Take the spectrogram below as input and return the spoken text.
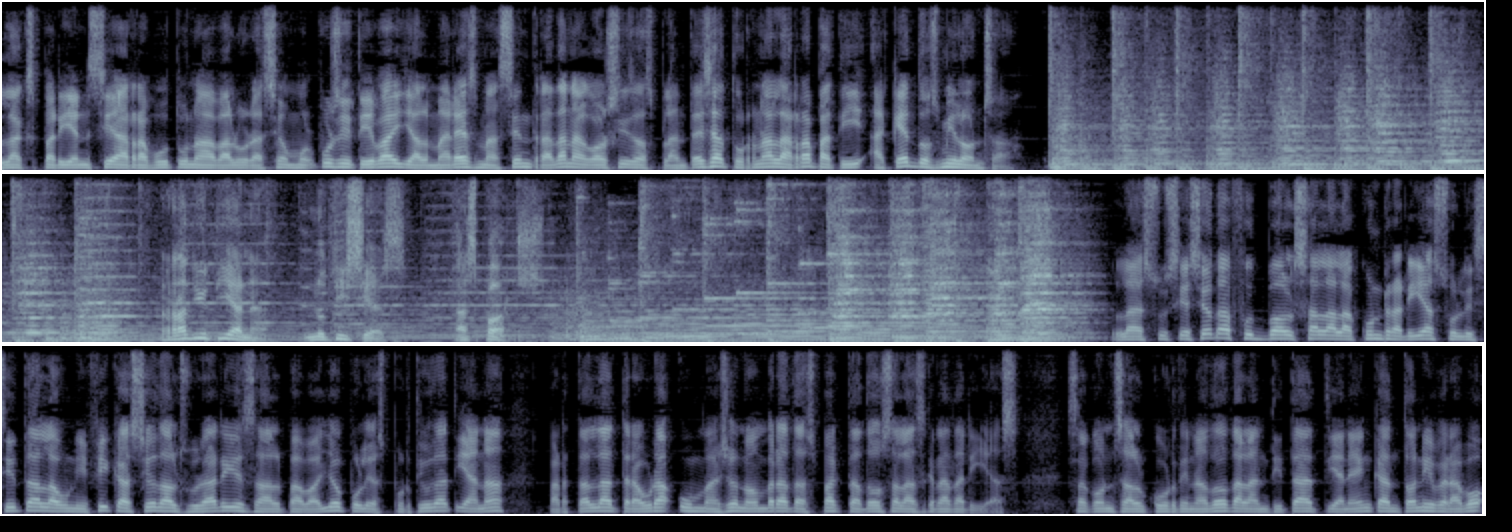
L'experiència ha rebut una valoració molt positiva i el Maresme Centre de Negocis es planteja tornar-la a repetir aquest 2011. Ràdio Tiana. Notícies. Esports. L'Associació de Futbol Sala La Conreria sol·licita la unificació dels horaris al pavelló poliesportiu de Tiana per tal de treure un major nombre d'espectadors a les graderies. Segons el coordinador de l'entitat tianenca Antoni Bravo,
